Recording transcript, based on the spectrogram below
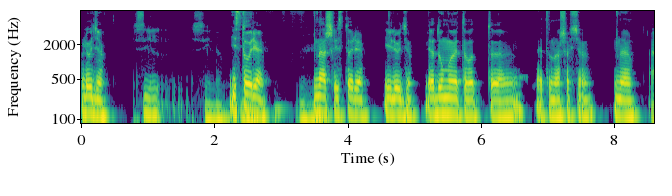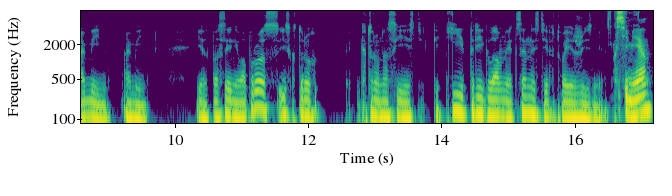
Люди. Силь... Сильно. История. Угу. Наша история и люди. Я думаю, это вот э, это наше все. Да. Аминь. Аминь. И вот последний вопрос, из которых, который у нас есть. Какие три главные ценности в твоей жизни? Семья,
